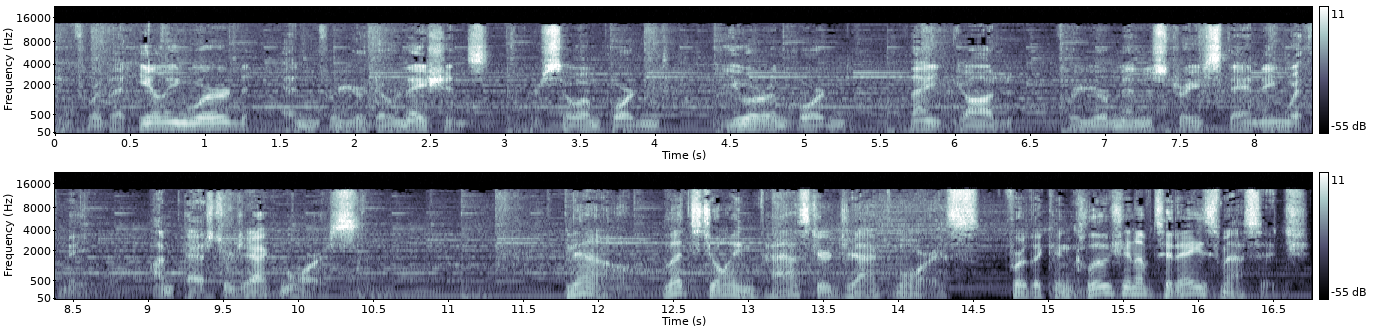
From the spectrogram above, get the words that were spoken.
and for the healing word and for your donations. They're so important. You are important. Thank God for your ministry standing with me. I'm Pastor Jack Morris. Now, let's join Pastor Jack Morris for the conclusion of today's message.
